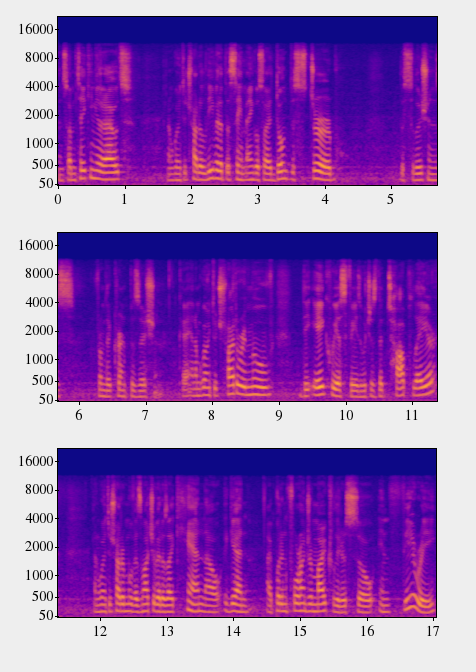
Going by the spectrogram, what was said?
and so I'm taking it out. And I'm going to try to leave it at the same angle so I don't disturb the solutions from their current position. Okay, and I'm going to try to remove the aqueous phase, which is the top layer. I'm going to try to remove as much of it as I can. Now, again, I put in 400 microliters, so in theory,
